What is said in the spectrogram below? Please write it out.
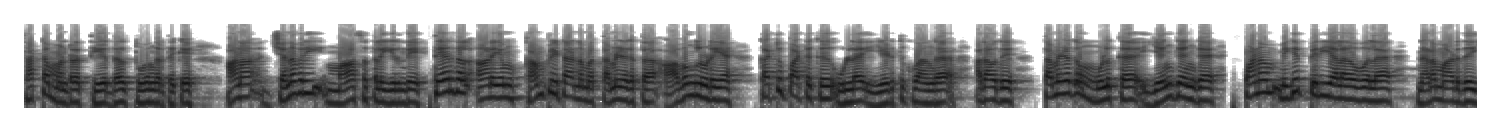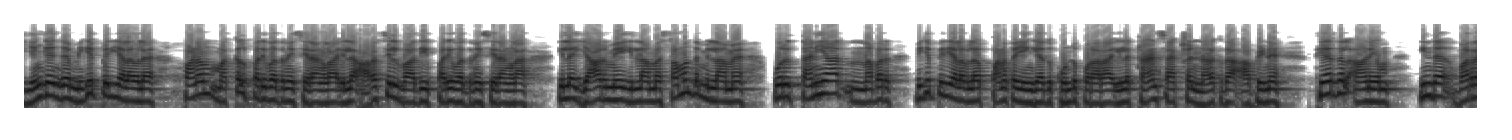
சட்டமன்ற தேர்தல் துவங்கிறதுக்கு. ஆனால் ஜனவரி மாசத்துல இருந்தே தேர்தல் ஆணையம் கம்ப்ளீட்டாக நம்ம தமிழகத்தை அவங்களுடைய கட்டுப்பாட்டுக்கு உள்ள எடுத்துக்குவாங்க. அதாவது தமிழகம் முழுக்க எங்கெங்க பணம் மிகப்பெரிய அளவில் நடமாடுது எங்கெங்க மிகப்பெரிய அளவில் பணம் மக்கள் பரிவர்த்தனை செய்கிறாங்களா இல்லை அரசியல்வாதி பரிவர்த்தனை செய்கிறாங்களா இல்லை யாருமே இல்லாமல் சம்மந்தம் இல்லாமல் ஒரு தனியார் நபர் மிகப்பெரிய அளவில் பணத்தை எங்கேயாவது கொண்டு போகிறாரா இல்லை டிரான்சாக்ஷன் நடக்குதா அப்படின்னு தேர்தல் ஆணையம் இந்த வர்ற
